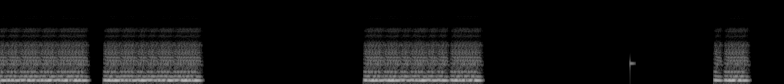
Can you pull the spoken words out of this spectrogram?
Mm-hmm.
